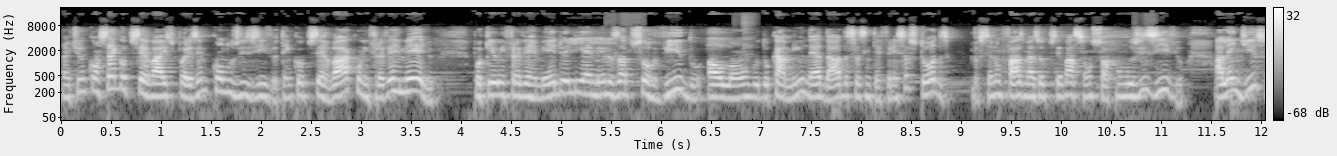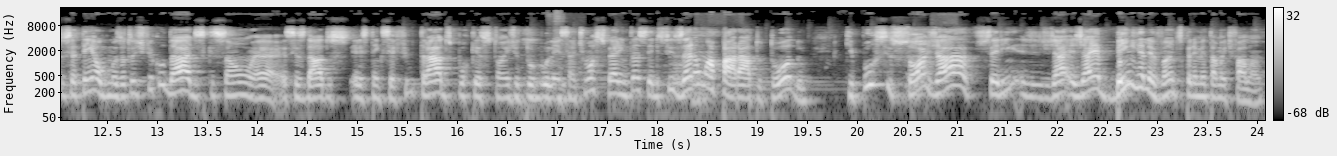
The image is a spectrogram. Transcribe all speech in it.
A gente não consegue observar isso, por exemplo, com luz visível. Tem que observar com infravermelho, porque o infravermelho ele é menos absorvido ao longo do caminho, né, dadas essas interferências todas. Você não faz mais observação só com luz visível. Além disso, você tem algumas outras dificuldades, que são é, esses dados eles têm que ser filtrados por questões de turbulência na atmosfera. Então, se eles fizeram um aparato todo que por si só já seria já, já é bem relevante experimentalmente falando.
